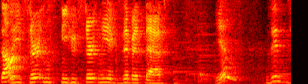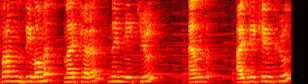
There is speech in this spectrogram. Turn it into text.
Duh. You certainly you certainly exhibit that. Yes. The, from the moment my parents named me cool, and I became cool,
